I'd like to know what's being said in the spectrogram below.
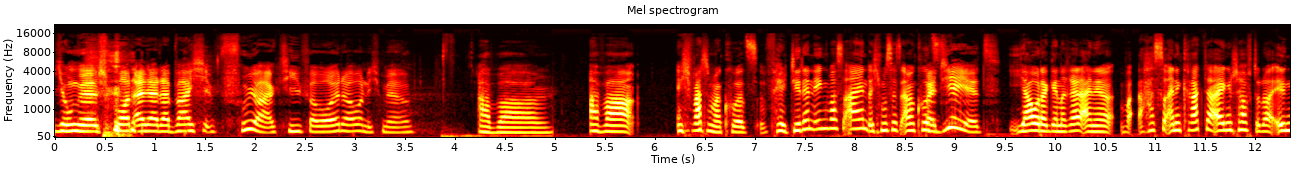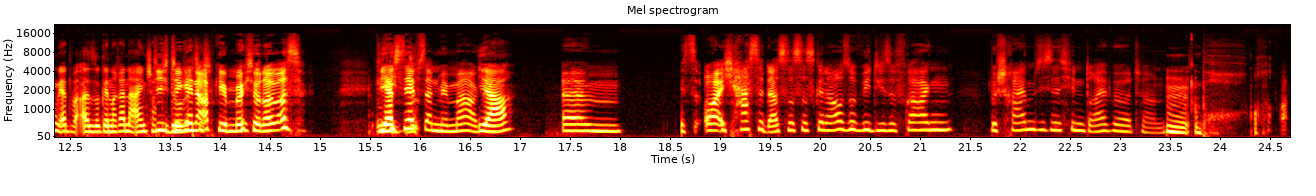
Junge, Sport, Alter, da war ich früher aktiv, aber heute auch nicht mehr. Aber, aber ich warte mal kurz. Fällt dir denn irgendwas ein? Ich muss jetzt einmal kurz. Bei dir jetzt, Ja, oder generell eine. Hast du eine Charaktereigenschaft oder irgendetwas, also generell eine Eigenschaft, die ich die, dir du gerne abgeben möchte, oder was? Die Ja, ich selbst an mir mag. Ja. Ähm, ist, oh, ich hasse das. Das ist genauso wie diese Fragen. Beschreiben Sie sich in drei Wörtern. Mm, boah.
